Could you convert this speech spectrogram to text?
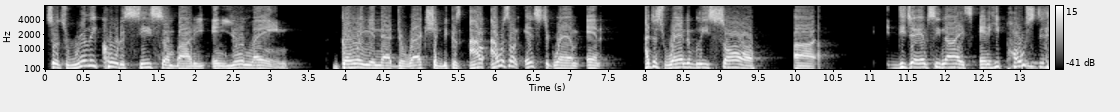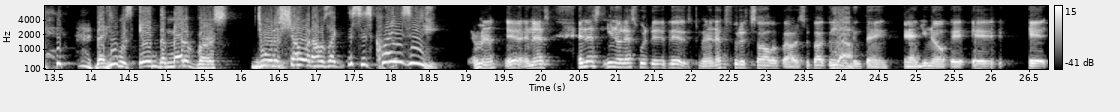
So it's really cool to see somebody in your lane going in that direction because I, I was on Instagram and I just randomly saw uh, DJ MC Nice, and he posted that he was in the metaverse doing a mm-hmm. show, and I was like, "This is crazy." Yeah, man. Yeah, and that's and that's you know that's what it is, man. That's what it's all about. It's about doing yeah. a new thing, and you know it it it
